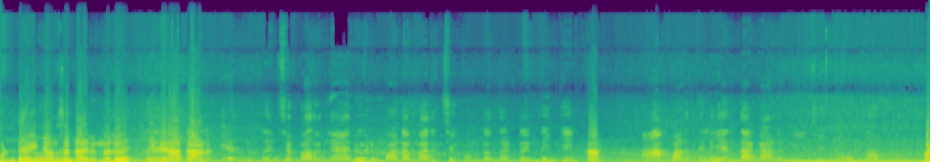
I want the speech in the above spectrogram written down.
ഫുഡ് ഐറ്റംസ് തരുന്നത് ഇതിനകത്താണ്. എന്ത് പറഞ്ഞാലും ഒരു പടം വരച്ച് കൊണ്ടുവന്നിട്ടുണ്ടെങ്കിൽ ആ. പടത്തിൽ എന്താ കാണുന്ന അപ്പൊ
